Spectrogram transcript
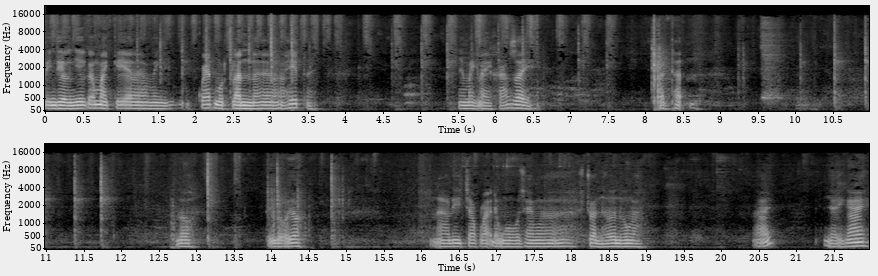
bình thường như các mạch kia là mình quét một lần là hết rồi. Nhưng mạch này khá dày cẩn thận. Rồi tương đối rồi nào đi chọc lại đồng hồ xem uh, chuẩn hơn không nào? Đấy nhảy ngay.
